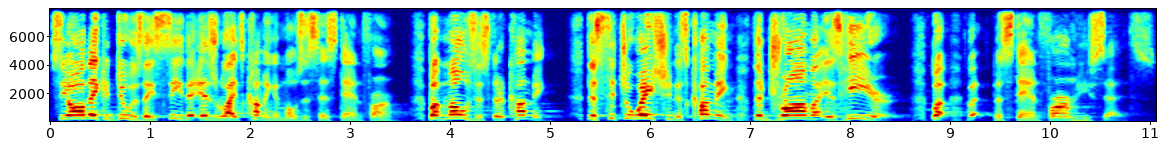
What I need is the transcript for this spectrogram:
See, all they could do is they see the Israelites coming, and Moses says, Stand firm. But Moses, they're coming. The situation is coming. The drama is here. But, but, but stand firm, he says.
